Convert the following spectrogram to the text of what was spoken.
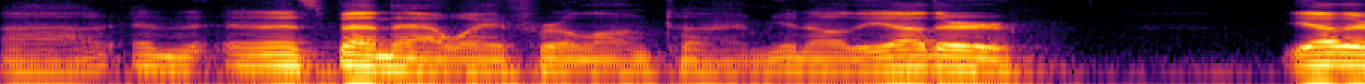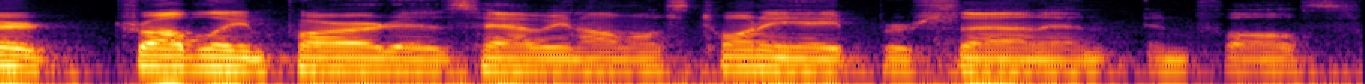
uh, and and it's been that way for a long time. You know, the other the other troubling part is having almost 28 percent in in false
